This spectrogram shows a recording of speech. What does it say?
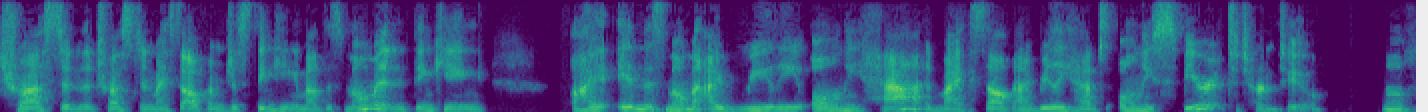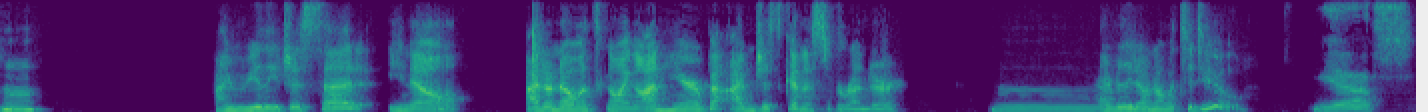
trust and the trust in myself I'm just thinking about this moment and thinking I in this moment I really only had myself and I really had only spirit to turn to. Hmm I really just said you know I don't know what's going on here but I'm just going to surrender. Mm, I really don't know what to do. Yes.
